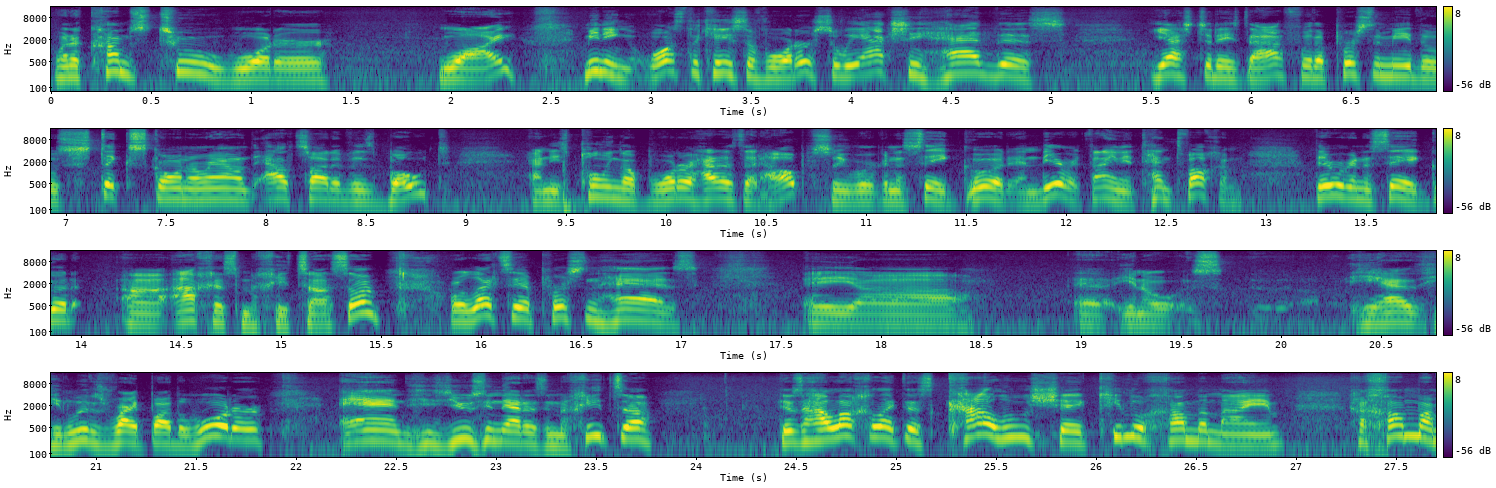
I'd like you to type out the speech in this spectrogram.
when it comes to water. Why? Meaning, what's the case of water? So we actually had this yesterday's daf where the person made those sticks going around outside of his boat and he's pulling up water. How does that help? So we're going to say good, and there it's not even 10 tvachim. They were going to say good uh, achis mechitzasa. Or let's say a person has a, uh, uh, you know, he has he lives right by the water and he's using that as a mechitza. There's a halacha like this: kalu shekilu chamamayim. Chacham are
